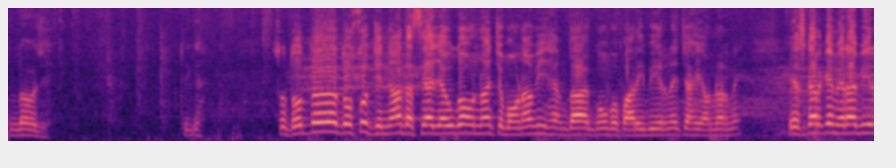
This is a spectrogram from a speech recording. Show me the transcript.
ਲਓ ਜੀ। ਠੀਕ ਹੈ ਸੋ ਦੁੱਧ ਦੋਸਤੋ ਜਿੰਨਾ ਦੱਸਿਆ ਜਾਊਗਾ ਉਹਨਾਂ ਚਬਾਉਣਾ ਵੀ ਹੁੰਦਾ ਅੱਗੋਂ ਵਪਾਰੀ ਵੀਰ ਨੇ ਚਾਹੇ ਓਨਰ ਨੇ। ਇਸ ਕਰਕੇ ਮੇਰਾ ਵੀਰ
